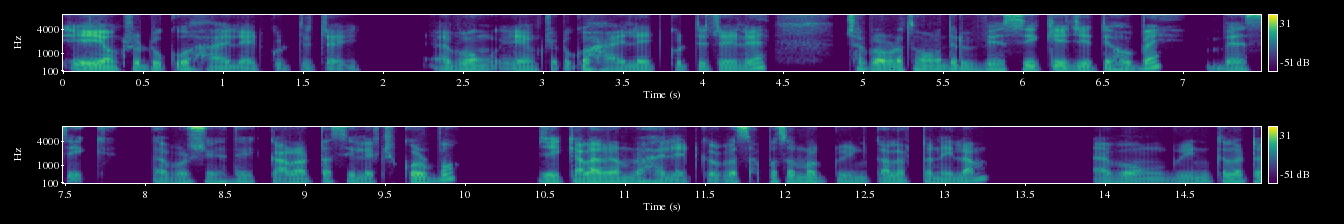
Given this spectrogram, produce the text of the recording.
এই অংশটুকু হাইলাইট করতে চাই এবং এই অংশটুকু হাইলাইট করতে চাইলে সর্বপ্রথম আমাদের বেসিকে যেতে হবে। বেসিক তারপর সেখান থেকে কালারটা সিলেক্ট করব। যে কালার আমরা হাইলাইট করব। সাপোজ আমরা গ্রিন কালারটা নিলাম এবং গ্রিন কালারটা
